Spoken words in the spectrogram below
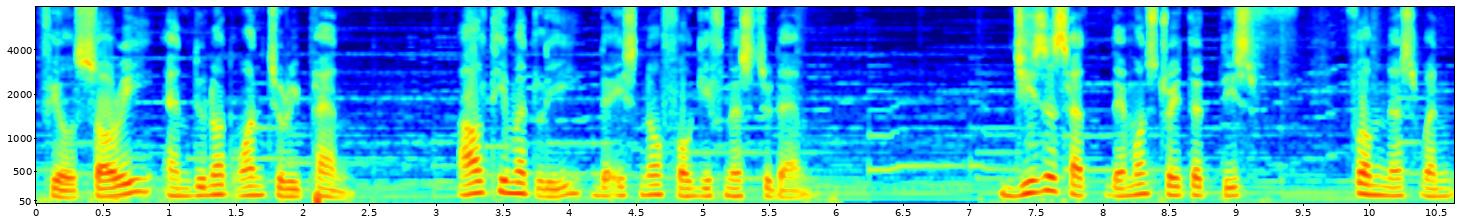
feel sorry, and do not want to repent. Ultimately, there is no forgiveness to them. Jesus had demonstrated this firmness when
